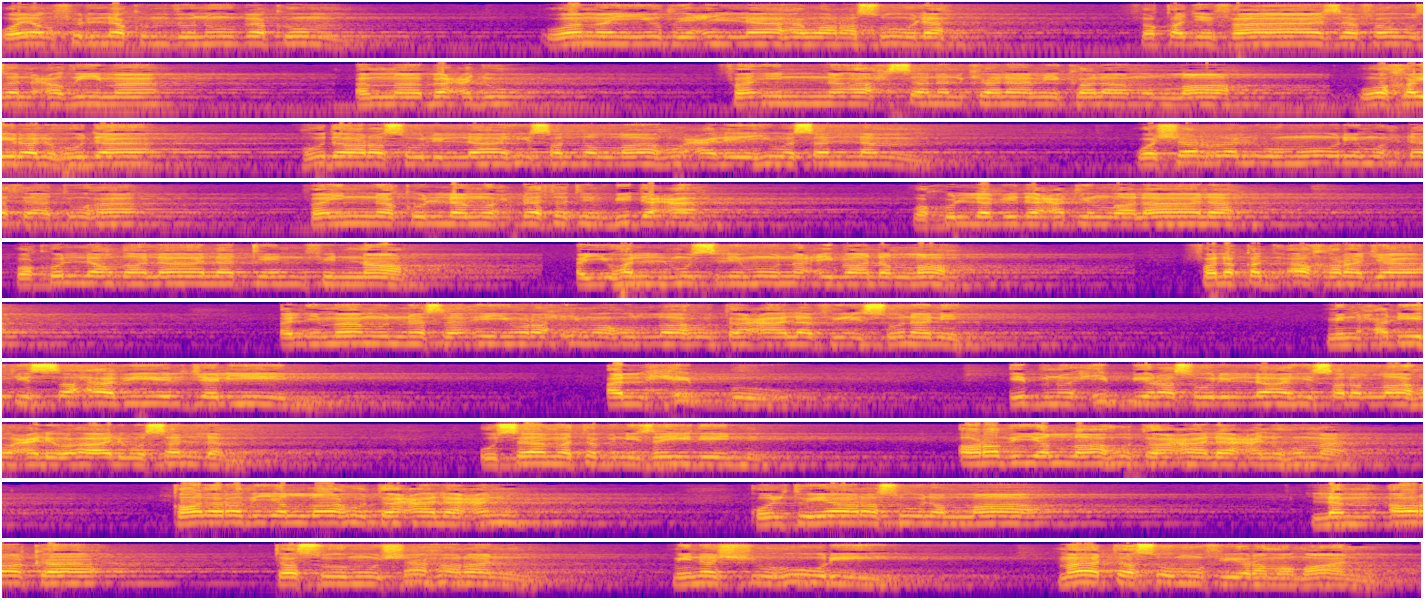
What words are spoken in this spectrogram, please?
ويغفر لكم ذنوبكم ومن يطع الله ورسوله فقد فاز فوزا عظيما. أما بعد فإن أحسن الكلام كلام الله وخير الهدى هدى رسول الله صلى الله عليه وسلم وشر الأمور محدثاتها فإن كل محدثة بدعة وكل بدعة ضلالة وكل ضلالة في النار. أيها المسلمون عباد الله فلقد أخرج الإمام النسائي رحمه الله تعالى في سننه من حديث الصحابي الجليل الحب ابن حب رسول الله صلى الله عليه وآله وسلم أسامة بن زيد رضي الله تعالى عنهما. قال رضي الله تعالى عنه قلت يا رسول الله لم أرك تصوم شهرا من الشهور ما تصوم في رمضان.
